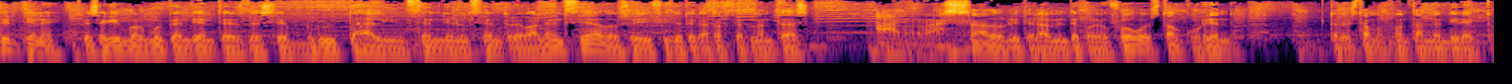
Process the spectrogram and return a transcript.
Decir tiene que seguimos muy pendientes de ese brutal incendio en el centro de Valencia, dos edificios de 14 plantas arrasados literalmente por el fuego, está ocurriendo. te lo estamos contando en directo.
